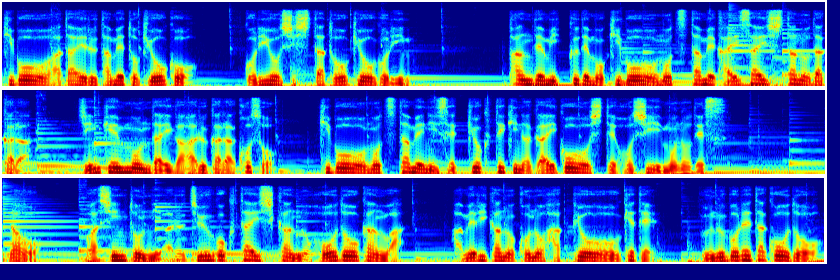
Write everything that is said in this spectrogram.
希望を与えるためと強行、ご利用しした東京五輪。パンデミックでも希望を持つため開催したのだから、人権問題があるからこそ、希望を持つために積極的な外交をしてほしいものです。なお、ワシントンにある中国大使館の報道官は、アメリカのこの発表を受けて、うぬぼれた行動、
